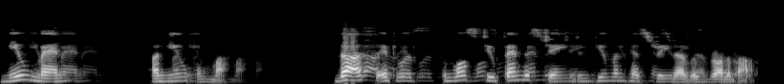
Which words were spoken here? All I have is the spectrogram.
New men, a new ummah. Thus, it was the most stupendous change in human history that was brought about.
